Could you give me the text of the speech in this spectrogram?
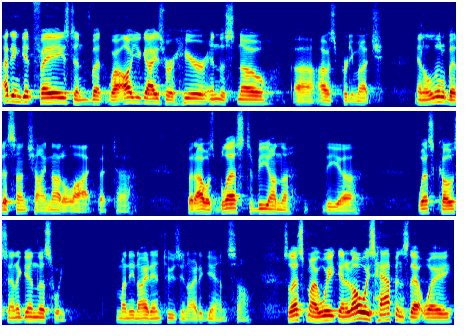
I didn't get phased, and, but while all you guys were here in the snow, uh, I was pretty much in a little bit of sunshine, not a lot, but, uh, but I was blessed to be on the, the uh, West Coast, and again this week, Monday night and Tuesday night again. So, so that's my week, and it always happens that way.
